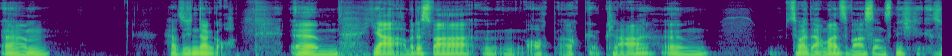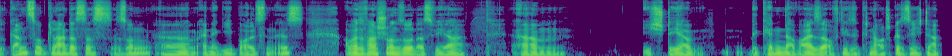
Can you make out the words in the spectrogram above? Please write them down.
Ähm, herzlichen Dank auch. Ähm, ja, aber das war äh, auch, auch klar. Ähm, zwar damals war es uns nicht so ganz so klar, dass das so ein äh, Energiebolzen ist, aber es war schon so, dass wir, ähm, ich stehe ja bekennenderweise auf diese Knautschgesichter,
